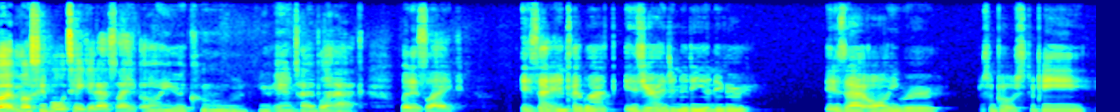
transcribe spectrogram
but most people would take it as like, oh, you're a coon, you're anti-black. But it's like, is that anti-black? Is your identity a nigger? Is that all you were supposed to be?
